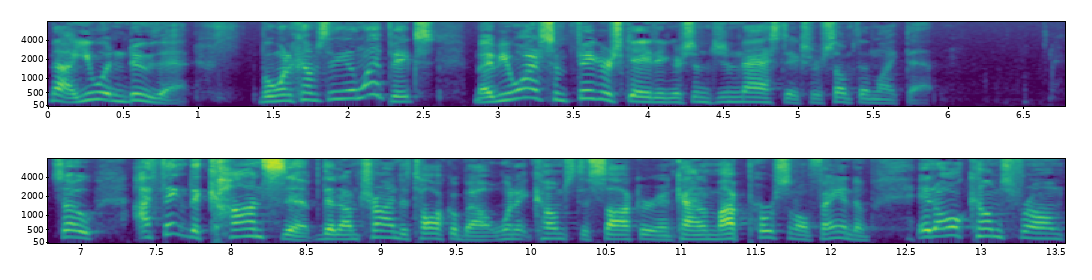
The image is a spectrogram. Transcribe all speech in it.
No, you wouldn't do that. But when it comes to the Olympics, maybe you watch some figure skating or some gymnastics or something like that. So I think the concept that I'm trying to talk about when it comes to soccer and kind of my personal fandom, it all comes from,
